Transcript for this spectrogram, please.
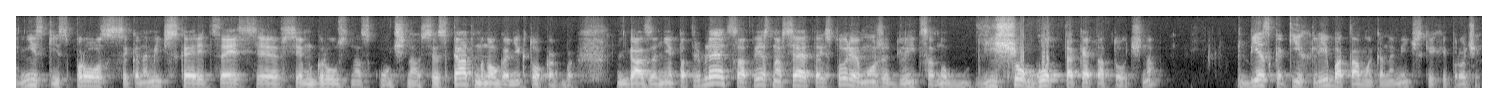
низкий спрос, экономическая рецессия, всем грустно, скучно, все спят, много никто как бы газа не потребляет. Соответственно, вся эта история может длиться, ну, еще год так это точно без каких-либо там экономических и прочих,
